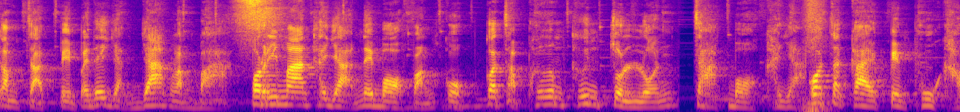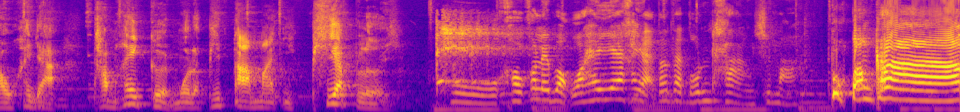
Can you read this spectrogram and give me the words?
กำจัดเป็นไปได้อย่างยากลำบาก ปริมาณขยะในบ่อฝังกบก็จะเพิ่มขึ้นจนล้นจากบ่อขยะ ก็จะกลายเป็นภูเขาขยะทำให้เกิดมลพิษตามมาอีกเพียบเลย โหเขาก็เลยบอกว่าให้แยกขยะตั้งแต่ต้นทางใช่ไหมะถูกต้องครับ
